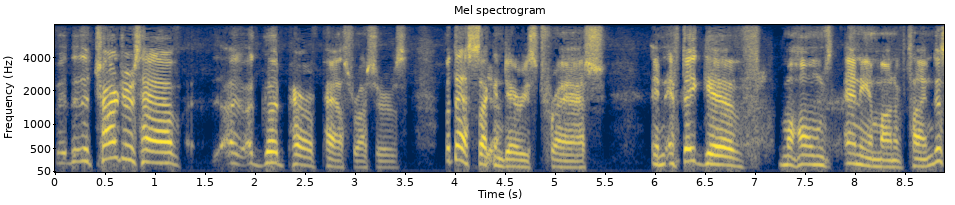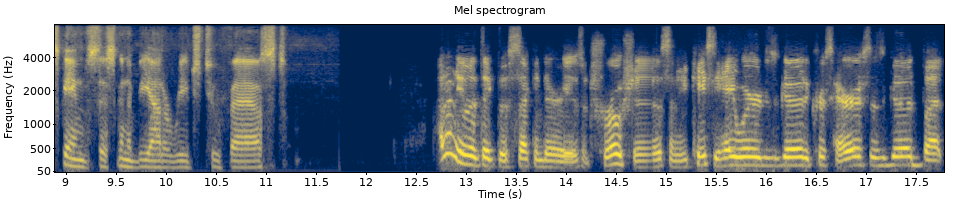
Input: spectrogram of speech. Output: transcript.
the Chargers have a, a good pair of pass rushers, but that secondary's yeah. trash and if they give Mahomes any amount of time, this game's just going to be out of reach too fast. I don't even think the secondary is atrocious. I mean, Casey Hayward is good, Chris Harris is good, but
